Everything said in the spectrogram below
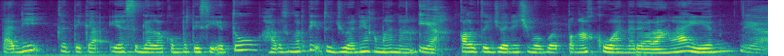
tadi ketika ya segala kompetisi itu harus ngerti tujuannya ke mana. iya. Kalau tujuannya cuma buat pengakuan dari orang lain, ya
